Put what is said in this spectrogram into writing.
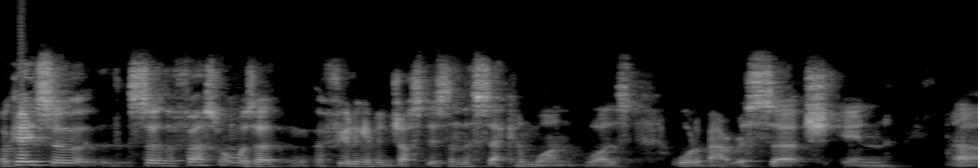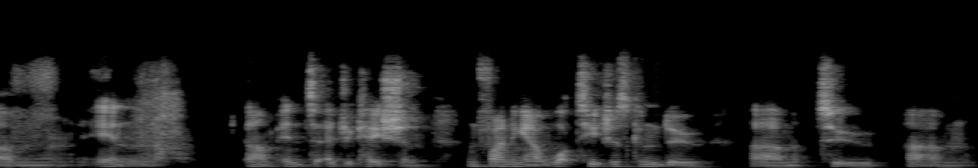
Okay, so so the first one was a, a, feeling of injustice, and the second one was all about research in um, in um, into education and finding out what teachers can do um, to um,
